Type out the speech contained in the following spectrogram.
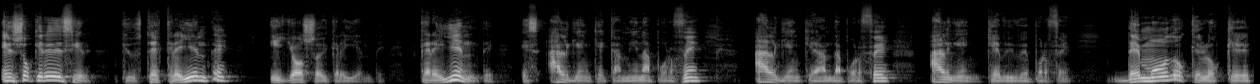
Eso quiere decir que usted es creyente y yo soy creyente. Creyente es alguien que camina por fe, alguien que anda por fe, alguien que vive por fe. De modo que los que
